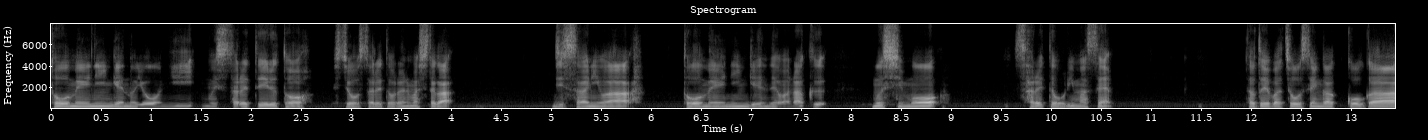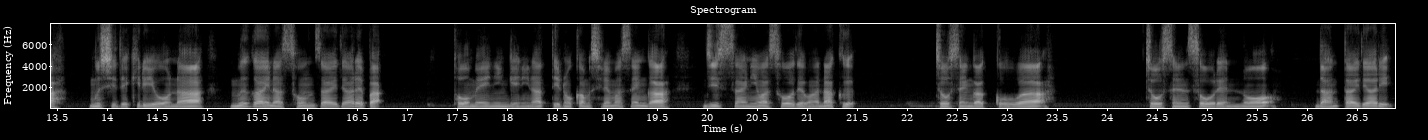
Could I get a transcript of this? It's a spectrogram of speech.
透明人間のように無視されていると主張されておられましたが、実際には透明人間ではなく、無視もされておりません。例えば朝鮮学校が無視できるような無害な存在であれば、透明人間になっているのかもしれませんが、実際にはそうではなく、朝鮮学校は朝鮮総連の団体であり、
